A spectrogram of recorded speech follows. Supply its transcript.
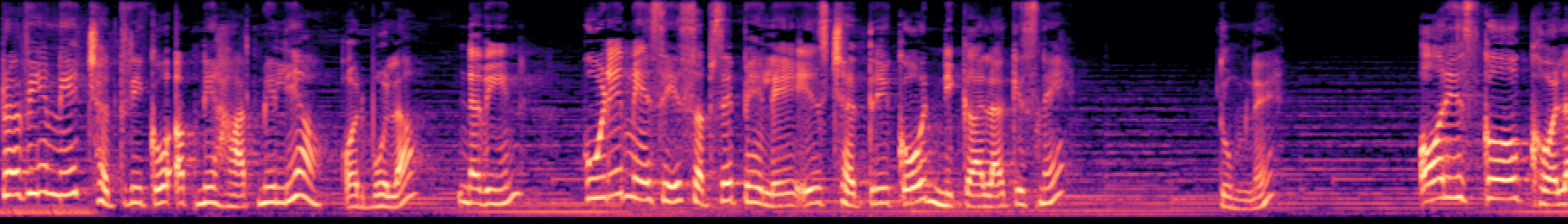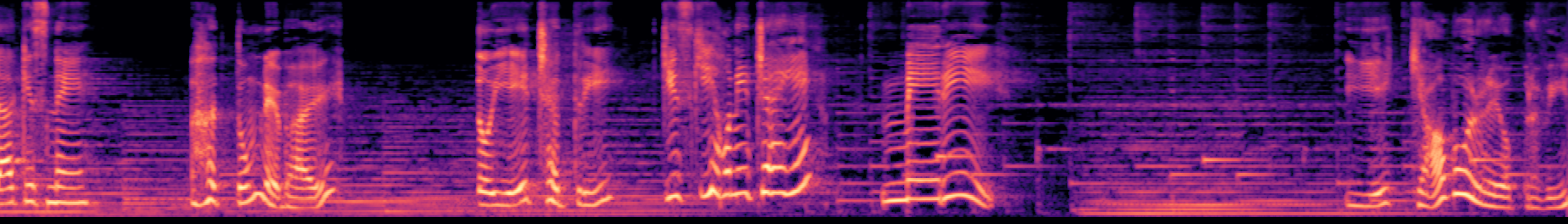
प्रवीण ने छतरी को अपने हाथ में लिया और बोला नवीन कूड़े में से सबसे पहले इस छतरी को निकाला किसने? तुमने? और इसको खोला किसने? तुमने भाई। तो ये छतरी किसकी होनी चाहिए? मेरी. ये क्या बोल रहे हो प्रवीण?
